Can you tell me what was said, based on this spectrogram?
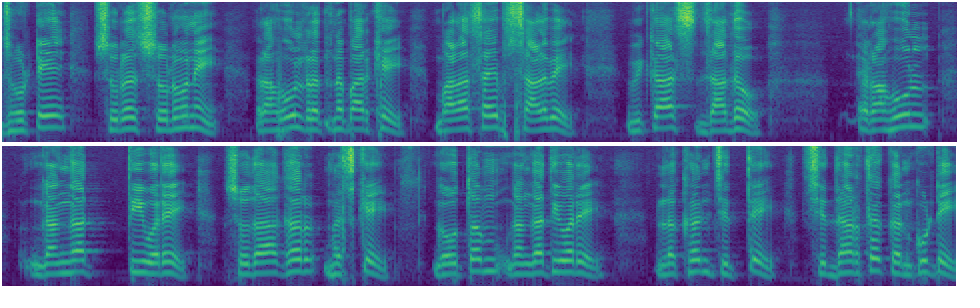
झोटे सूरज सोनवणे राहुल रत्नपारखे बाळासाहेब साळवे विकास जाधव राहुल गंगातीवरे सुधाकर म्हस्के गौतम गंगातीवरे लखन चित्ते सिद्धार्थ कनकुटे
